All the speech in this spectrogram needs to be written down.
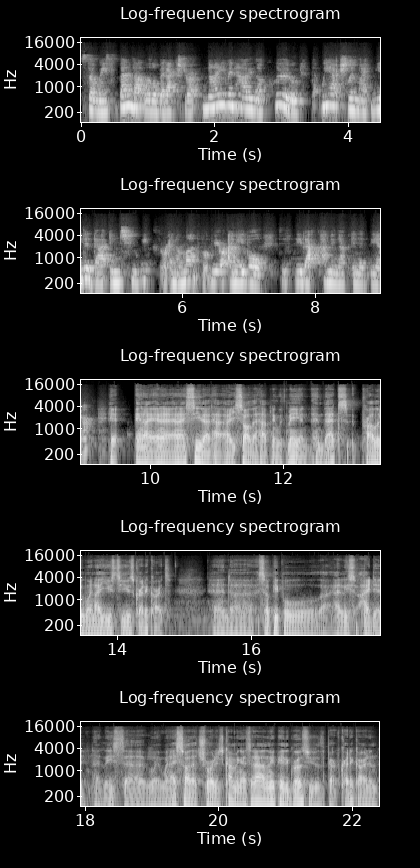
So we spend that little bit extra, not even having a clue that we actually might needed that in two weeks or in a month, but we are unable to see that coming up in advance. Yeah. And I, and I, and I see that, I saw that happening with me. And, and that's probably when I used to use credit cards. And uh, so people, uh, at least I did, at least uh, when I saw that shortage coming, I said, "Ah, let me pay the groceries with a credit card, and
